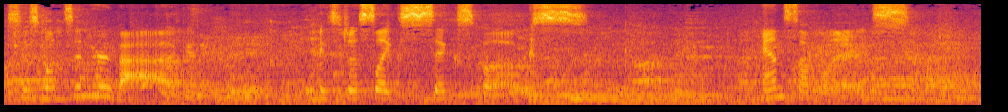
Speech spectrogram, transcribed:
This is what's in her bag. It's just like six books and supplements.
